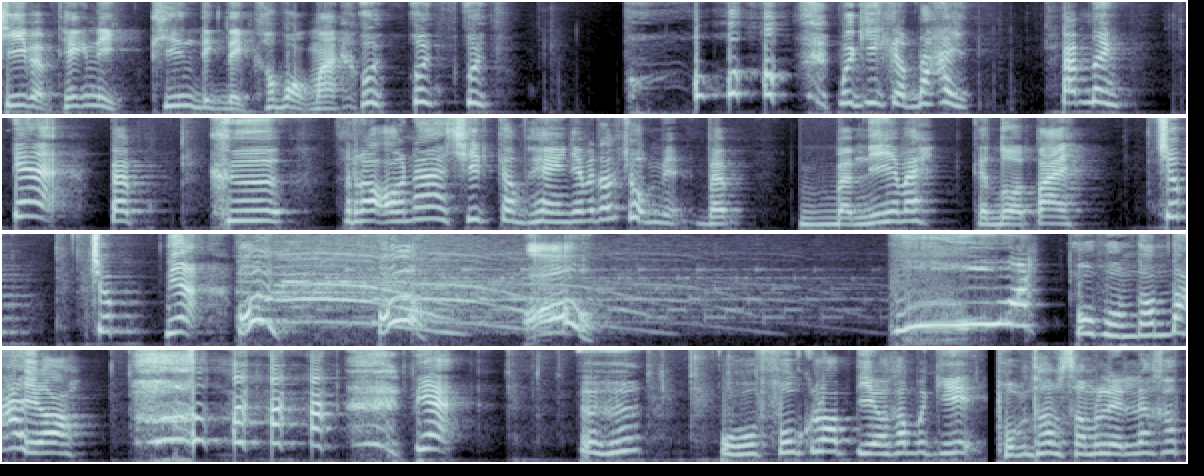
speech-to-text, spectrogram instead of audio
ที่แบบเทคนิคที่เด็กๆเขาบอกมาเฮ้ยเฮ้ยเฮ้ยเมื่อกี้เกือบได้ แป๊บหนึ่งเนี่ยแบบคือเราเอาหน้าชิดกำแพงใช่ไหมท่านผู้ชมเนี่ยแบบแบบนี้ใช่ไหมกระโดดไปชุบชุบเนี่ยโอ้ยโอ้โอ้วโอ้ผมทำได้เหรอ เนี่ยเออโอ้ฟุกรอบเดียวครับเมื่อกี้ ผมทำสำเร็จแล้วครับ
